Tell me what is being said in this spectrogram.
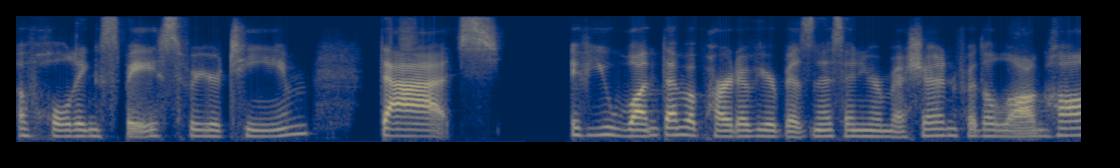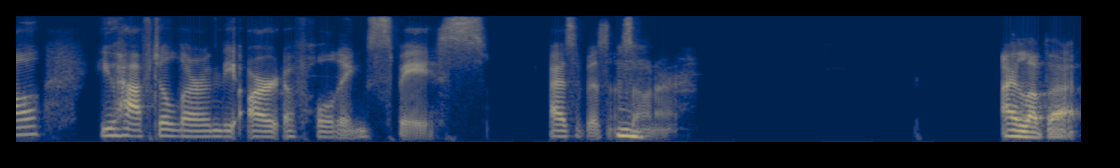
of holding space for your team that if you want them a part of your business and your mission for the long haul you have to learn the art of holding space as a business Mm. owner I love that.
